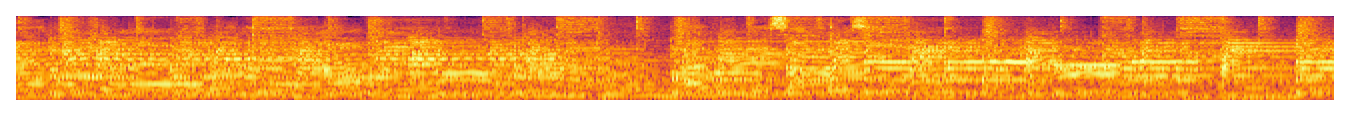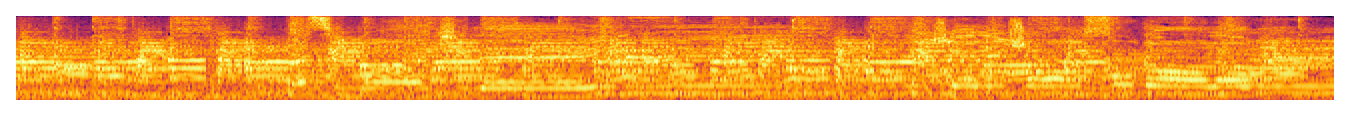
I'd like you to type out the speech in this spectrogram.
il y en a qui auraient donné Sarkozy. Si moi qu'il est élu. Déjà les gens sont dans la rue.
